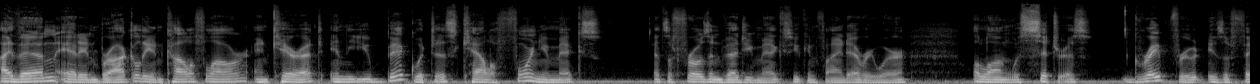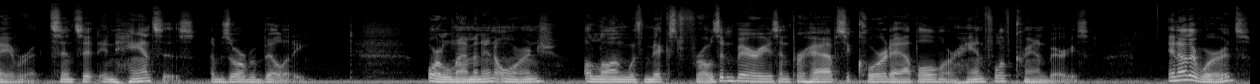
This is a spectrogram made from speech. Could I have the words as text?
I then add in broccoli and cauliflower and carrot in the ubiquitous California mix. It's a frozen veggie mix you can find everywhere, along with citrus. Grapefruit is a favorite since it enhances absorbability. Or lemon and orange, along with mixed frozen berries and perhaps a cored apple or handful of cranberries. In other words,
